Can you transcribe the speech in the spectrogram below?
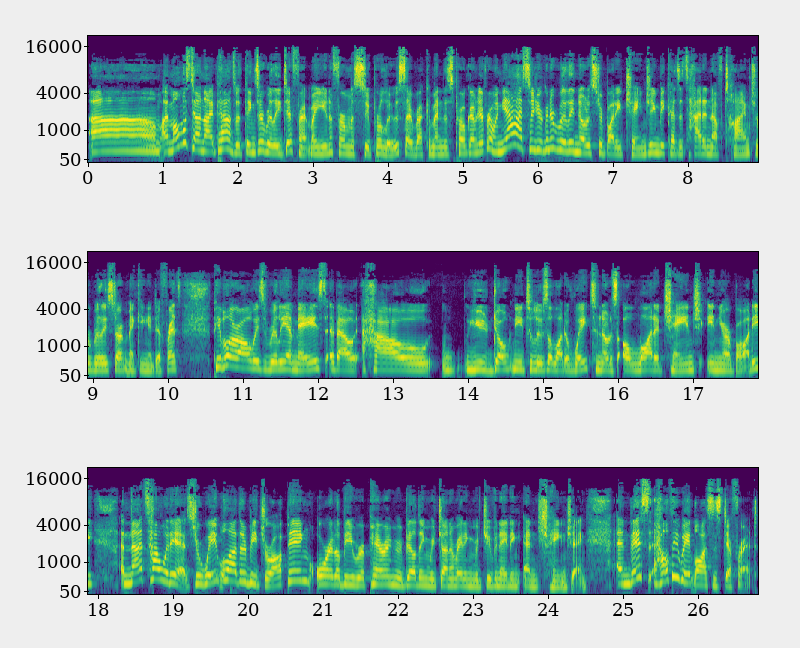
Um, I'm almost down nine pounds, but things are really different. My uniform is super loose. I recommend this program to everyone. Yeah. So you're going to really notice your body changing because it's had enough time to really start making a difference. People are always really amazed about how you don't need to lose a lot of weight to notice a lot of change in your body. And that's how it is. Your weight will either be dropping or it'll be repairing, rebuilding, regenerating, rejuvenating, and changing. And this healthy weight loss is different.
